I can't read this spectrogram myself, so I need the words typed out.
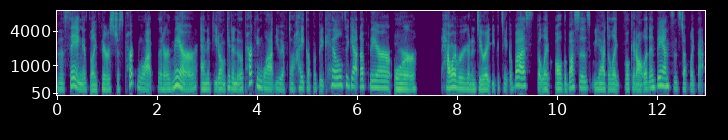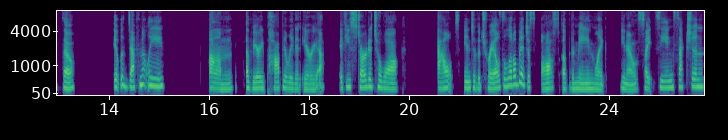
the thing is like there's just parking lots that are there. And if you don't get into the parking lot, you have to hike up a big hill to get up there, or however you're going to do it. You could take a bus, but like all the buses, you had to like book it all in advance and stuff like that. So it was definitely um, a very populated area if you started to walk out into the trails a little bit, just off of the main, like, you know, sightseeing section,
